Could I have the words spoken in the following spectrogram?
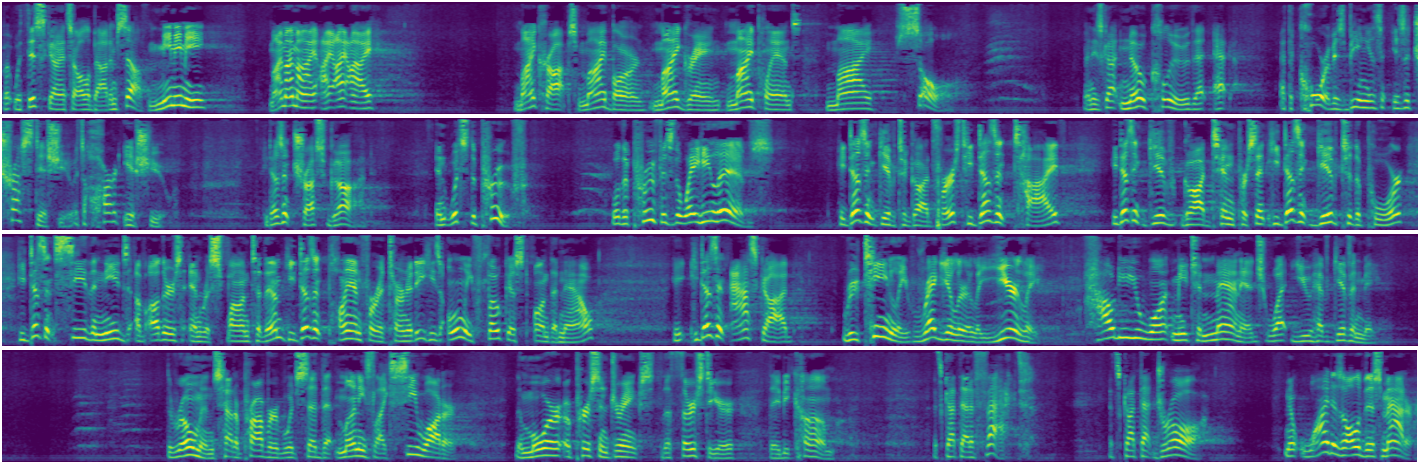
But with this guy, it's all about himself. Me, me, me. My, my, my. I, I, I. My crops, my barn, my grain, my plans, my soul. And he's got no clue that at, at the core of his being is, is a trust issue. It's a heart issue. He doesn't trust God. And what's the proof? Well, the proof is the way he lives. He doesn't give to God first. He doesn't tithe. He doesn't give God 10%. He doesn't give to the poor. He doesn't see the needs of others and respond to them. He doesn't plan for eternity. He's only focused on the now. He, he doesn't ask God routinely, regularly, yearly, how do you want me to manage what you have given me? The Romans had a proverb which said that money's like seawater. The more a person drinks, the thirstier they become. It's got that effect. It's got that draw. Now, why does all of this matter?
